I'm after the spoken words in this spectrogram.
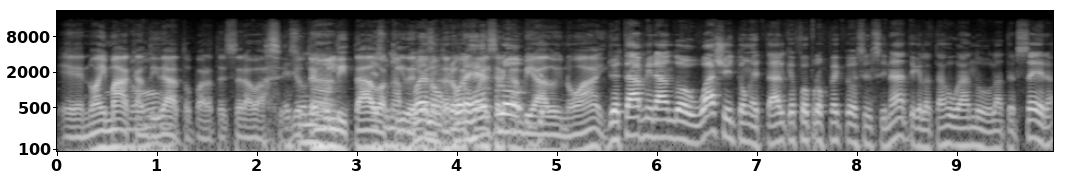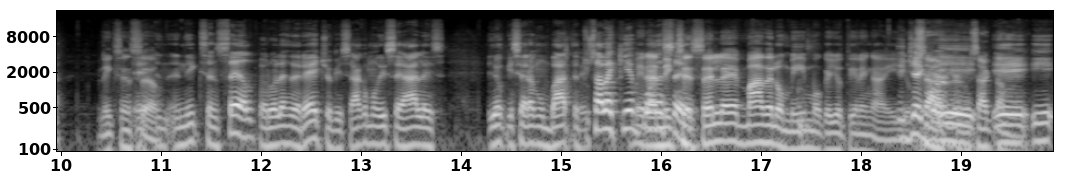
Eh, no hay más No. candidatos para tercera base. Es Yo una- tengo un listado es una- aquí de Bueno, peloteros por que pueden ser yo- y no hay. Yo estaba mirando Washington, está el que fue prospecto de Cincinnati, que la está jugando la tercera. Nick Eh, Senzel. eh, Nick Senzel, pero él es derecho. Quizá, como dice Alex, ellos quisieran un bate. ¿Tú sabes quién Mira, puede Nick ser? Senzel es más de lo mismo que ellos tienen ahí. Y Jake Berger, exactamente. y- y-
